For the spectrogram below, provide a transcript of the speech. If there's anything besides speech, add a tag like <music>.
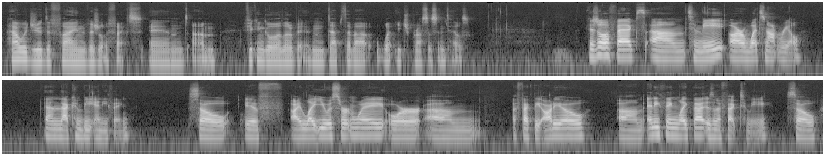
How would you define visual effects? And um, if you can go a little bit in depth about what each process entails. Visual effects, um, to me, are what's not real. And that can be anything. So if I light you a certain way or um, affect the audio, um, anything like that is an effect to me. So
